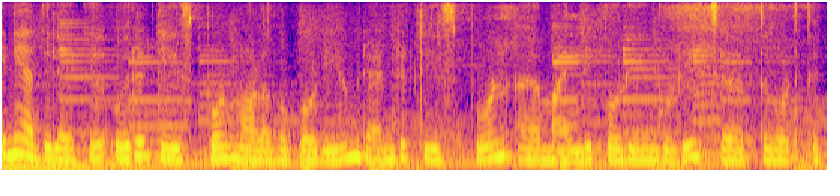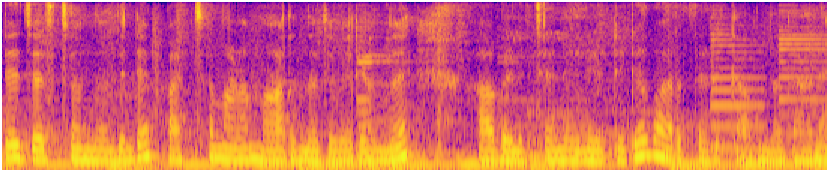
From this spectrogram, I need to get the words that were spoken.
ഇനി അതിലേക്ക് ഒരു ടീസ്പൂൺ മുളക് പൊടിയും രണ്ട് ടീസ്പൂൺ മല്ലിപ്പൊടിയും കൂടി ചേർത്ത് കൊടുത്തിട്ട് ജസ്റ്റ് ഒന്ന് അതിന്റെ പച്ചമണം മാറുന്നത് വരെ ഒന്ന് ആ വെളിച്ചെണ്ണയിലിട്ടിട്ട് വറുത്തെടുക്കാവുന്നതാണ്.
